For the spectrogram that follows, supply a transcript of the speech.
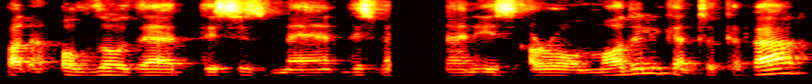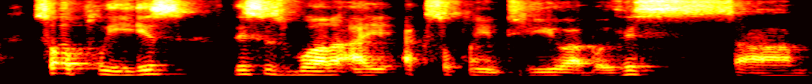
But although that this is man, this man is a role model you can talk about. So please, this is what I explained to you about this um,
